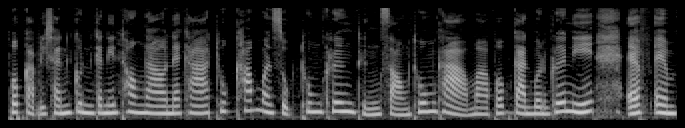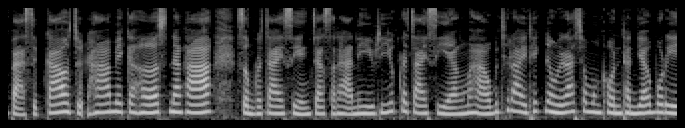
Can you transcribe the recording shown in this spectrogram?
พบกับดิฉันกุลกนิษฐ์ทองเงานะคะ ทุกค่ำวันศุกร์ทุ่มครึ่งถึง 2 ทุ่มค่ะ มาพบกันบนคลื่นนี้ FM 89.5 MHz นะคะ ส่งกระจายเสียงจากสถานีวิทยุกระจายเสียง มหาวิทยาลัยเทคโนโลยีราชมงคลธัญบุรี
